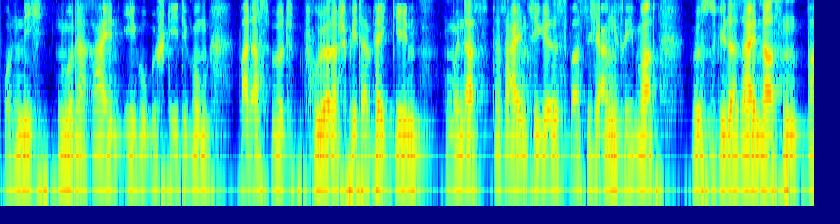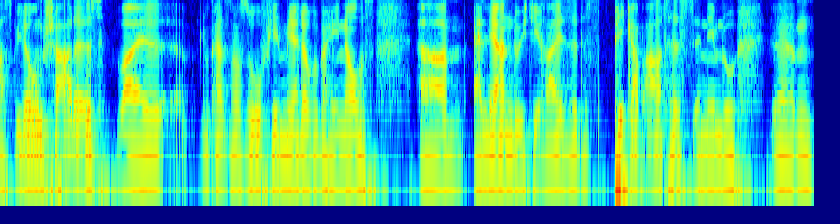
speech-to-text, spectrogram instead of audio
und nicht nur der reinen Ego-Bestätigung, weil das wird früher oder später weggehen. Und wenn das das Einzige ist, was dich angetrieben hat, wirst du es wieder sein lassen, was wiederum schade ist, weil äh, du kannst noch so viel mehr darüber hinaus ähm, erlernen durch die Reise des Pickup-Artists, indem du ähm,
